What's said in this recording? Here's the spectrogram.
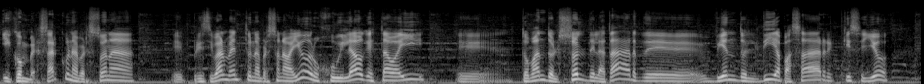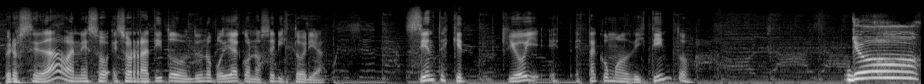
y conversar con una persona, eh, principalmente una persona mayor, un jubilado que estaba ahí eh, tomando el sol de la tarde, viendo el día pasar, qué sé yo. Pero se daban esos, esos ratitos donde uno podía conocer historia. ¿Sientes que, que hoy está como distinto? Yo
